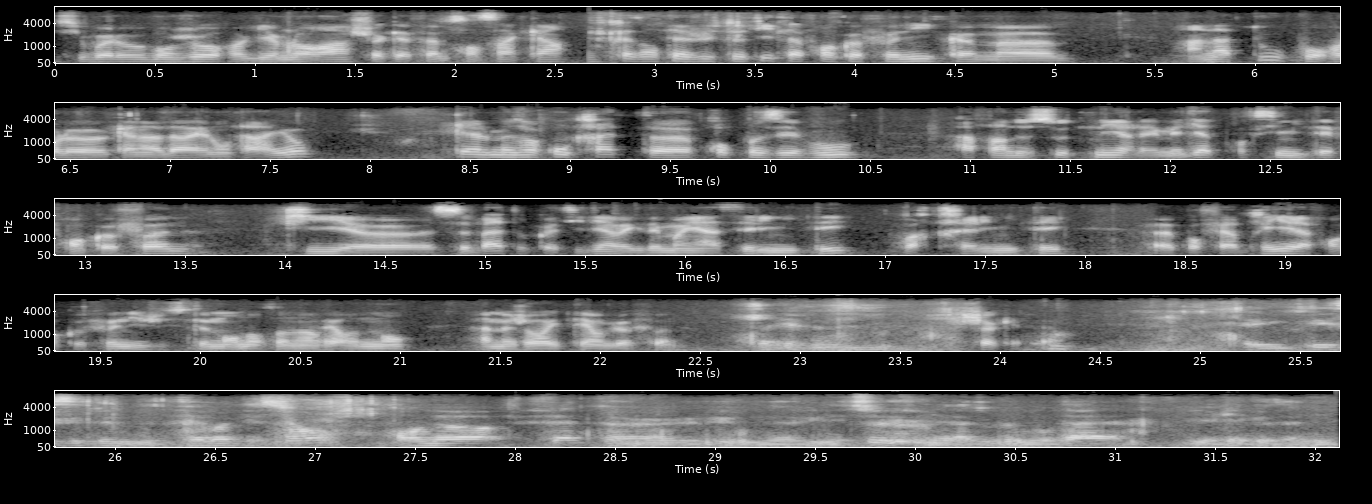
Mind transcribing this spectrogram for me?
Monsieur Boileau, bonjour. Guillaume Laurin, Choc FM 105.1. Vous présentez à juste titre la francophonie comme euh, un atout pour le Canada et l'Ontario. Quelles mesures concrètes euh, proposez-vous afin de soutenir les médias de proximité francophones qui euh, se battent au quotidien avec des moyens assez limités, voire très limités, pour faire briller la francophonie justement dans un environnement à majorité anglophone? Choc FM. Choc FM. Écoutez, c'est une très bonne question. On a fait une, étude sur les radios communautaires il y a quelques années.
